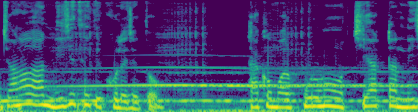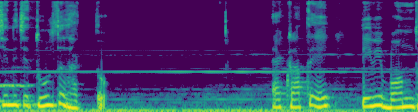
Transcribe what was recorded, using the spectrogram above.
জানালা নিজে থেকে খুলে যেত। ঠাকুমার পুরনো চেয়ারটা নিজে নিজে তুলতে থাকতো। এক রাতে টিভি বন্ধ,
